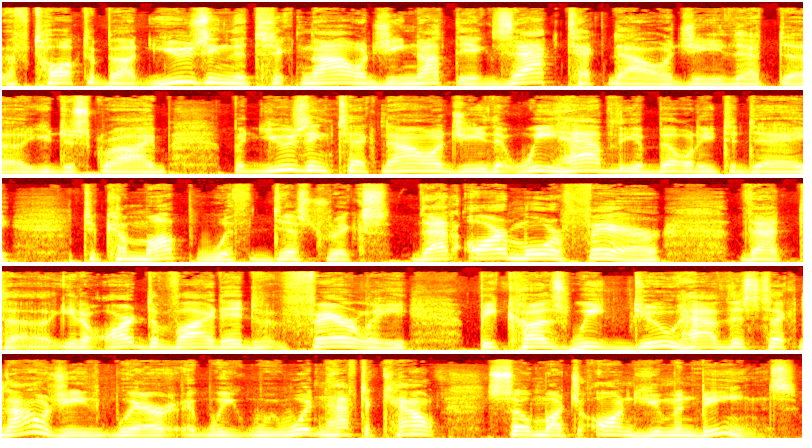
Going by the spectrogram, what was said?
have talked about using the technology, not the exact technology that uh, you describe, but using technology that we have the ability today to come up with districts that are more fair, that, uh, you know, are divided fairly because we do have this technology where we, we wouldn't have to count so much on human beings.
